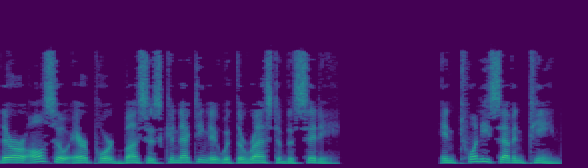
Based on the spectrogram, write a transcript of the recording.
There are also airport buses connecting it with the rest of the city. In 2017,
